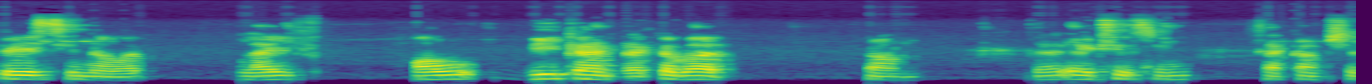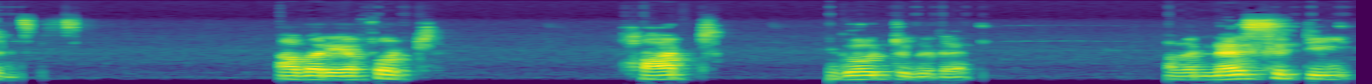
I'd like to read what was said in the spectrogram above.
face in our life, how we can recover from the existing circumstances. Our effort, heart go together. Our necessity,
